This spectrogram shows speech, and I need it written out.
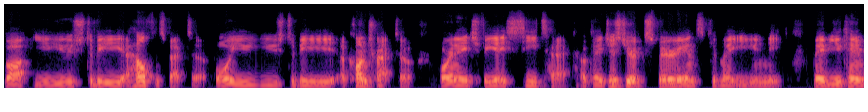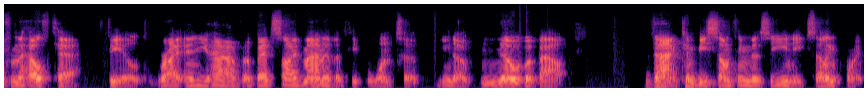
but you used to be a health inspector, or you used to be a contractor or an HVAC tech. Okay. Just your experience could make you unique. Maybe you came from the healthcare field, right? And you have a bedside manner that people want to, you know, know about. That can be something that's a unique selling point,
